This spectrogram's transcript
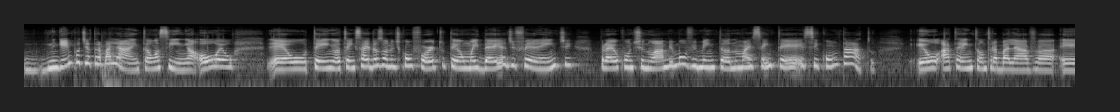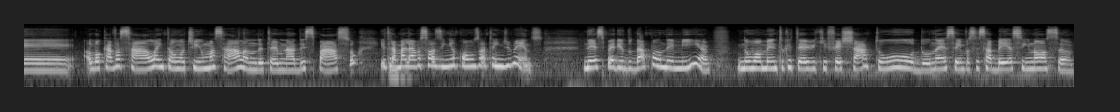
ninguém podia trabalhar. Então, assim, ou eu, eu, tenho, eu tenho que sair da zona de conforto, ter uma ideia diferente para eu continuar me movimentando, mas sem ter esse contato. Eu até então trabalhava, é, alocava sala, então eu tinha uma sala num determinado espaço e trabalhava sozinha com os atendimentos. Nesse período da pandemia, no momento que teve que fechar tudo, né, sem você saber assim, nossa,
